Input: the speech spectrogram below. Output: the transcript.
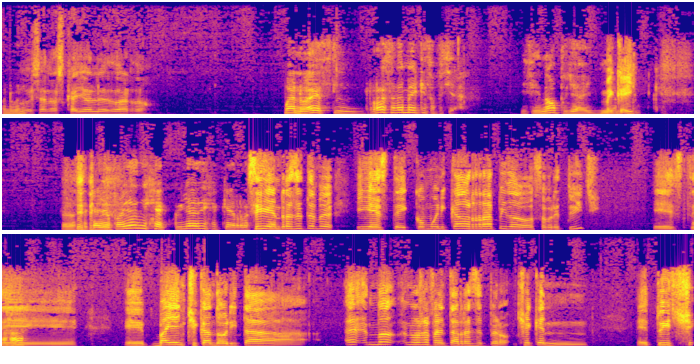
Bueno, bueno. se nos cayó el Eduardo. Bueno, es Raza de MX oficial. Y si no, pues ya. Me caí. pero se cayó, pero ya dije, ya dije que Sí, en Y este, comunicado rápido sobre Twitch. Este. Eh, vayan checando ahorita. Eh, no, no es referente a Reset, pero chequen. Eh, Twitch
